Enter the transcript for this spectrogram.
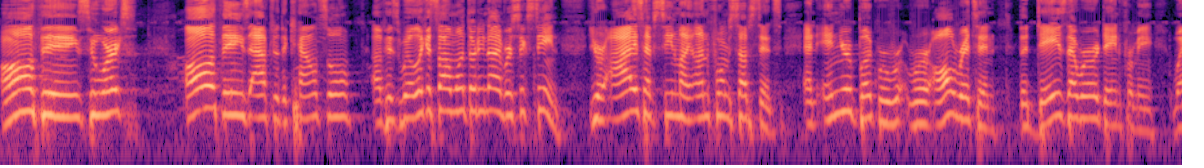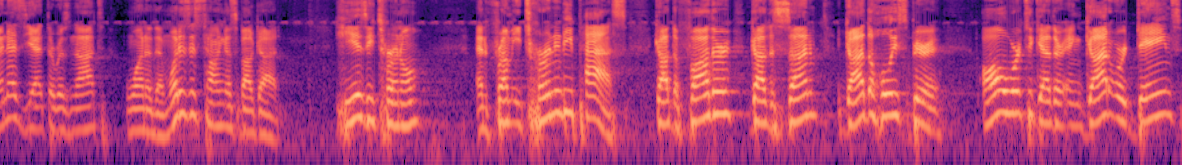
All things. Who works? All things after the counsel of his will. Look at Psalm 139, verse 16. Your eyes have seen my unformed substance, and in your book were, were all written the days that were ordained for me, when as yet there was not one of them. What is this telling us about God? He is eternal, and from eternity past, God the Father, God the Son, God the Holy Spirit all work together, and God ordains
